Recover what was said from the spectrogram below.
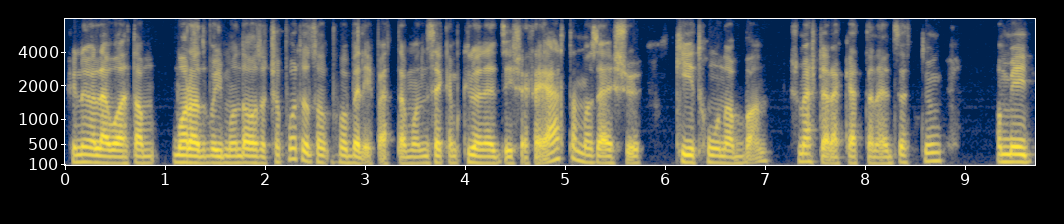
és én nagyon le voltam maradva, úgymond ahhoz a csoporthoz, ahol belépettem volna. Nekem külön edzésekre jártam az első két hónapban, és mesterek ketten edzettünk, ami egy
